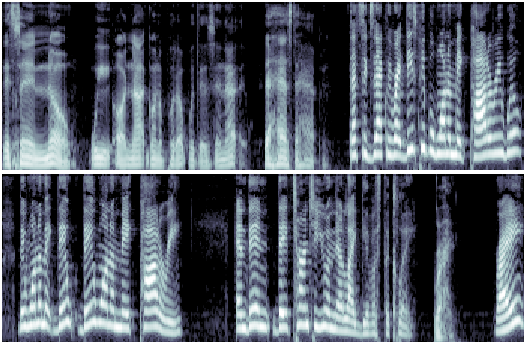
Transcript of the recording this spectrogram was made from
they're saying no, we are not going to put up with this, and that that has to happen. That's exactly right. These people want to make pottery, Will. They want to make they they want to make pottery and then they turn to you and they're like, "Give us the clay." Right. Right?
